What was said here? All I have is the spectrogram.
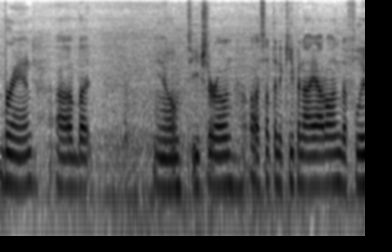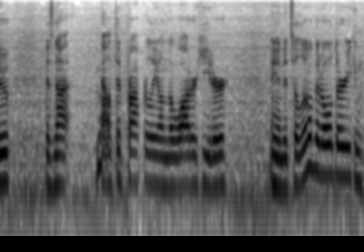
brand, uh, but you know, to each their own. Uh, something to keep an eye out on. The flue is not mounted properly on the water heater and it's a little bit older. You can,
